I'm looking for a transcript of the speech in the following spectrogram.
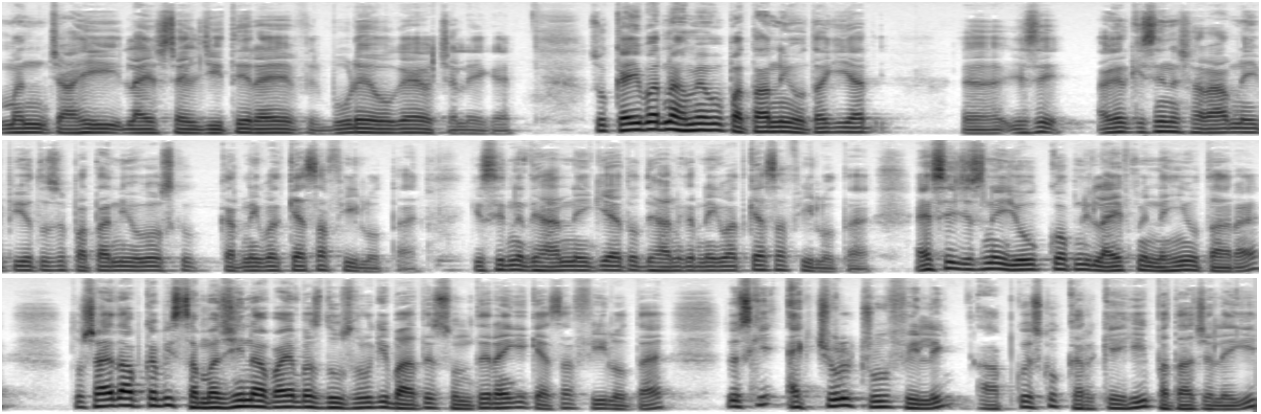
मन चाही लाइफस्टाइल जीते रहे फिर बूढ़े हो गए और चले गए। सो so, कई बार ना हमें वो पता नहीं होता कि यार जैसे अगर किसी ने शराब नहीं पी है तो उसे पता नहीं होगा उसको करने के बाद कैसा फील होता है। किसी ने ध्यान नहीं किया तो ध्यान करने के बाद कैसा फील होता है। ऐसे जिसने योग को अपनी लाइफ में नहीं उतारा है तो शायद आप कभी समझ ही ना पाए बस दूसरों की बातें सुनते रहें कि कैसा फील होता है। तो इसकी एक्चुअल ट्रू फीलिंग आपको इसको करके ही पता चलेगी।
